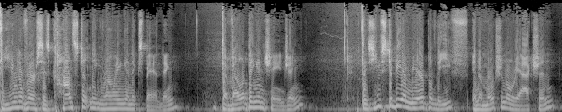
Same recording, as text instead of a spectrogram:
The universe is constantly growing and expanding, developing and changing. This used to be a mere belief in emotional reaction,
